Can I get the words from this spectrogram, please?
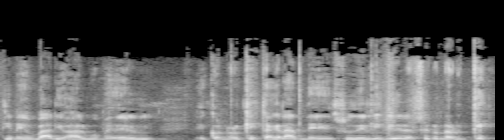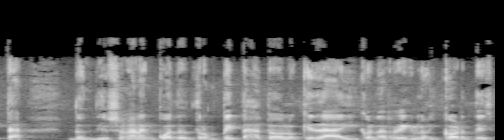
tiene varios álbumes de él eh, con orquesta grande, su delirio era ser una orquesta donde sonaran cuatro trompetas a todo lo que da y con arreglos y cortes,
